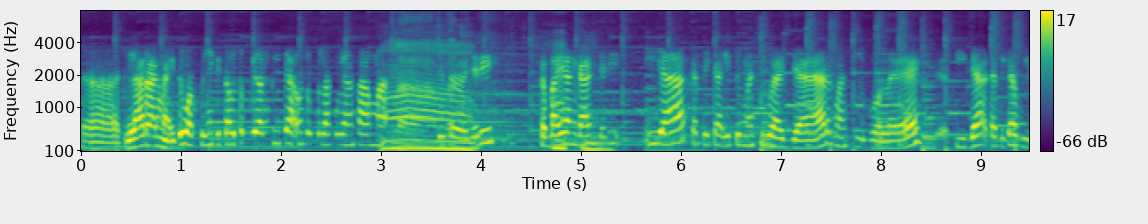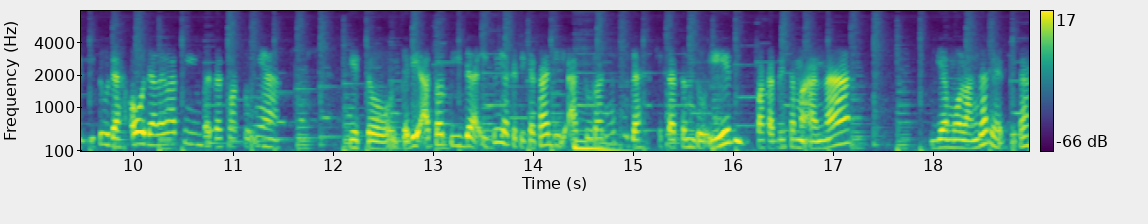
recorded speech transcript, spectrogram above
uh, dilarang. Nah itu waktunya kita untuk bilang tidak untuk perilaku yang sama. Ah. gitu. Jadi kebayang kan? Jadi iya ketika itu masih wajar, masih boleh. Tidak ketika itu udah oh udah lewat nih batas waktunya. Gitu. Jadi atau tidak itu ya ketika tadi aturannya sudah kita tentuin, sepakati sama anak. Dia mau langgar ya kita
